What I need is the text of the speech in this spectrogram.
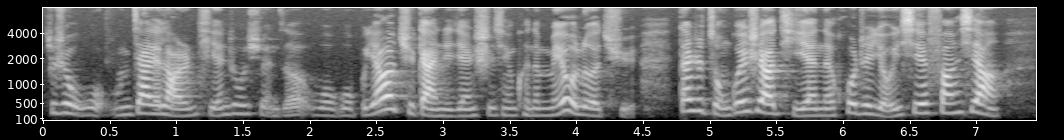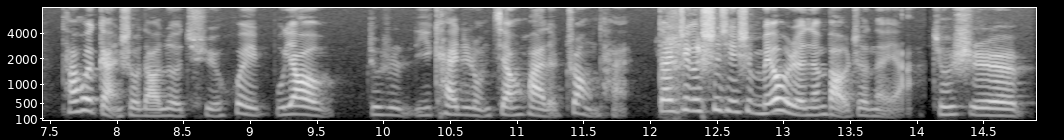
就是我我们家里老人体验之后选择我我不要去干这件事情，可能没有乐趣，但是总归是要体验的，或者有一些方向。他会感受到乐趣，会不要就是离开这种僵化的状态，但这个事情是没有人能保证的呀。就是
